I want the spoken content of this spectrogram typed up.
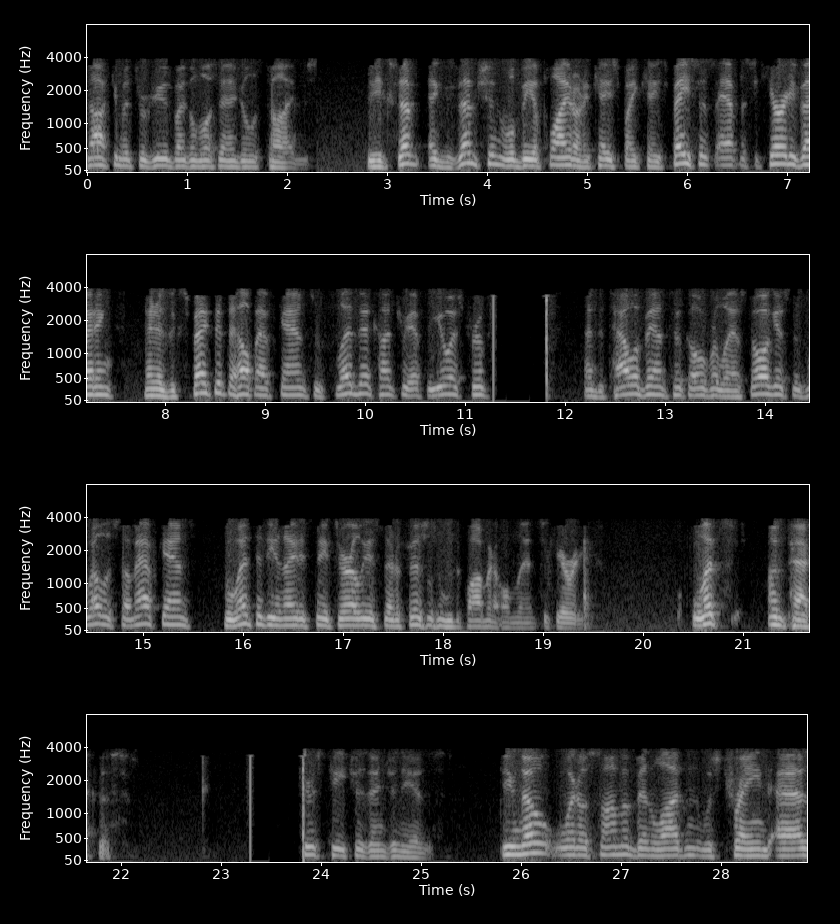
documents reviewed by the Los Angeles Times. The exemption will be applied on a case-by-case basis after security vetting and is expected to help Afghans who fled their country after U.S. troops and the Taliban took over last August, as well as some Afghans who went to the United States earlier, said officials in the Department of Homeland Security. Let's unpack this. Teachers, teachers, engineers. Do you know what Osama bin Laden was trained as?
